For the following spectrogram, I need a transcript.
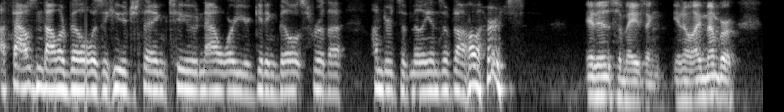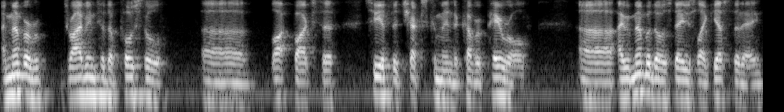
a thousand dollar bill was a huge thing to now where you're getting bills for the hundreds of millions of dollars? It is amazing. You know, I remember I remember driving to the postal uh, lockbox to see if the checks come in to cover payroll. Uh, I remember those days like yesterday.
